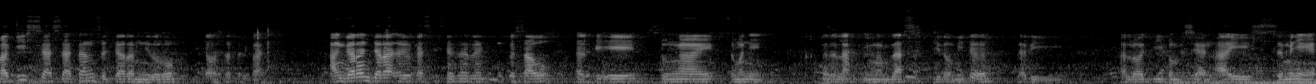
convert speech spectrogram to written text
bagi siasatan secara menyeluruh di kawasan terlibat. Anggaran jarak dari lokasi siasatan muka sauk LPA Sungai Semenyi adalah 15 km dari lodi pembersihan air Semenyi.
